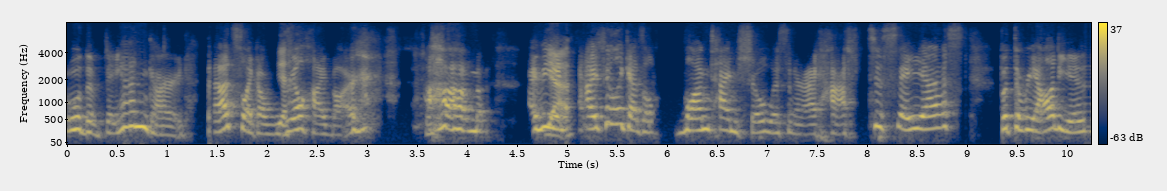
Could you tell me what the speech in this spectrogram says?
Oh, the Vanguard. That's like a Yeah. real high bar. um, I mean, Yeah. I feel like as a longtime show listener, I have to say yes. But the reality is,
